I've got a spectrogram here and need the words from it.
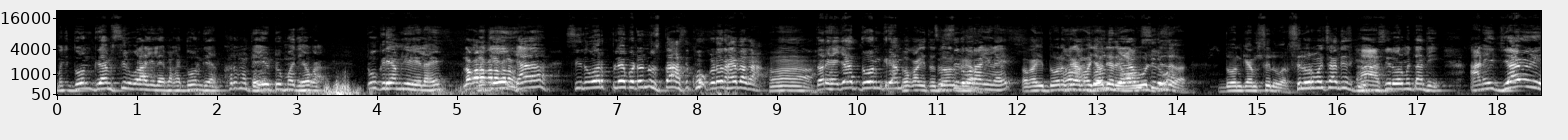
म्हणजे दोन ग्रॅम सिल्वर आलेलं आहे बघा दोन ग्रॅम. खरं म्हणतो. युट्यूबमध्ये हो का? टू ग्रॅम लिहिलेलं आहे. लगा, लगा, म्हणजे लगा, लगा. ह्या सिल्वर प्ले बटन नुसतं असं खोकडं नाही बघा. हा. तर ह्याच्यात दोन ग्रॅम बघा इथं दोन सिल्वर ग्रॅम. आलेलं आहे. बघा ही दोन हा, ग्रॅम दोन ह्याच्यावर लिहिलंय, ग्रॅम उलटी. दोन ग्रॅम सिल्वर सिल्वर मध्ये चांदीच की? हा सिल्वर मध्ये चांदी. आणि ज्यावेळी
